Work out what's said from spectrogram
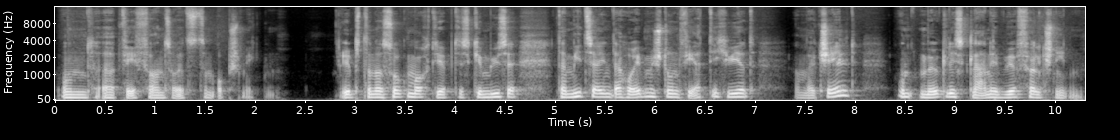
und äh, Pfeffer und Salz zum Abschmecken. Ich habe es dann auch so gemacht, ich habe das Gemüse, damit es ja in der halben Stunde fertig wird, einmal geschält und möglichst kleine Würfel geschnitten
